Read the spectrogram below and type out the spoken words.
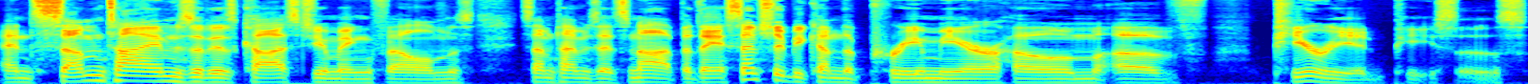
And sometimes it is costuming films, sometimes it's not, but they essentially become the premier home of period pieces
